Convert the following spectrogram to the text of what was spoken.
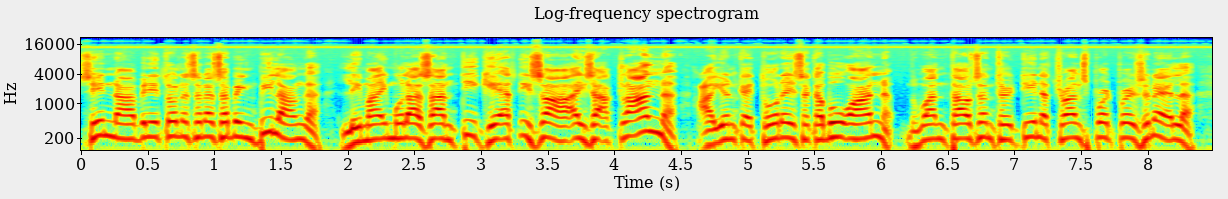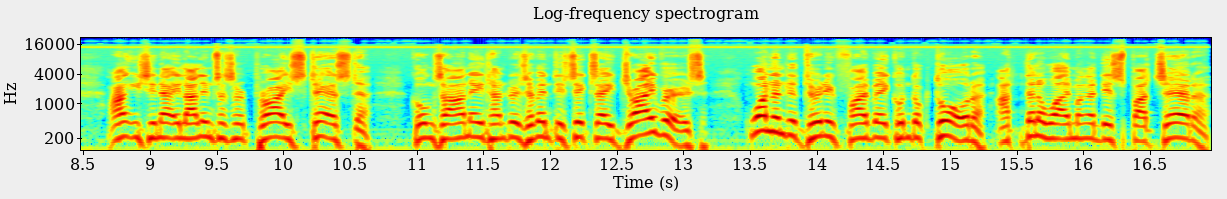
Sinabi nito na sa nasabing bilang, lima ay mula sa Antique at isa ay sa Aklan. Ayon kay Torres sa kabuuan, 1,013 na transport personnel ang isinailalim sa surprise test kung saan 876 ay drivers, 135 ay konduktor at dalawa ay mga dispatcher.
